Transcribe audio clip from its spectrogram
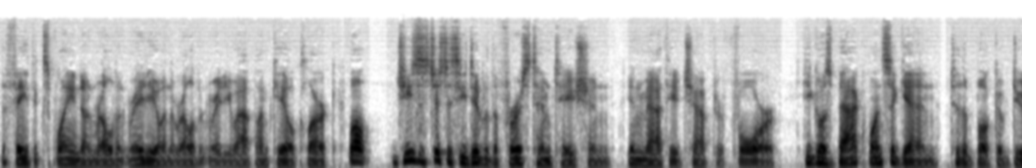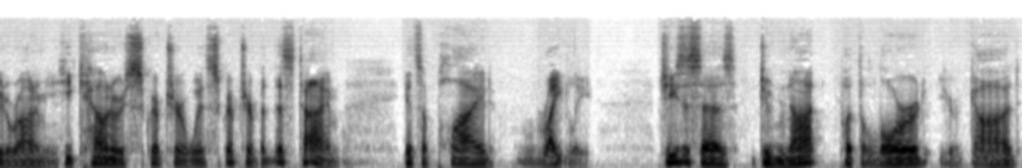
The Faith Explained on Relevant Radio and the Relevant Radio app. I'm Cale Clark. Well, Jesus, just as he did with the first temptation in Matthew chapter 4, he goes back once again to the book of Deuteronomy. He counters scripture with scripture, but this time it's applied rightly. Jesus says, Do not put the Lord your God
